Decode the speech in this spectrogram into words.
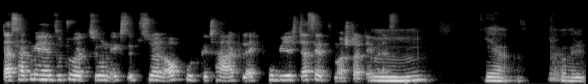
das hat mir in Situation XY auch gut getan, vielleicht probiere ich das jetzt mal statt dem Essen. Mhm. Ja, Voll.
